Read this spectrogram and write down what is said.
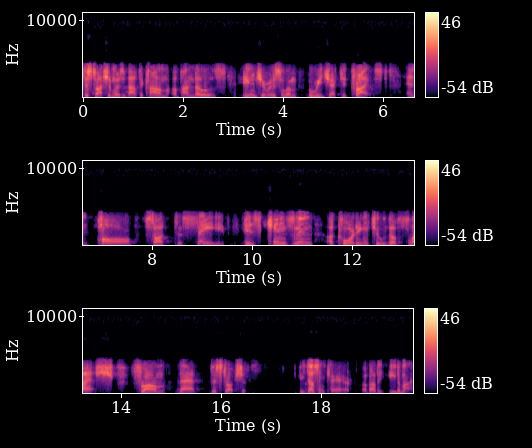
Destruction was about to come upon those in Jerusalem who rejected Christ, and Paul sought to save his kinsmen according to the flesh from that destruction. He doesn't care about the Edomites.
